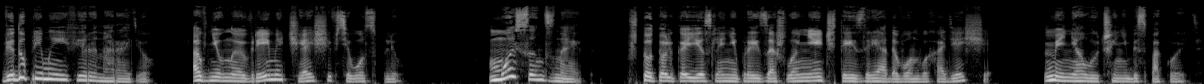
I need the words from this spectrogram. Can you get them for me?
веду прямые эфиры на радио, а в дневное время чаще всего сплю. Мой сын знает, что только если не произошло нечто из ряда вон выходящее, меня лучше не беспокоить.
